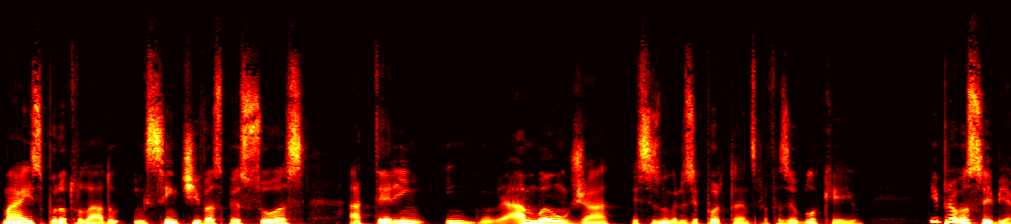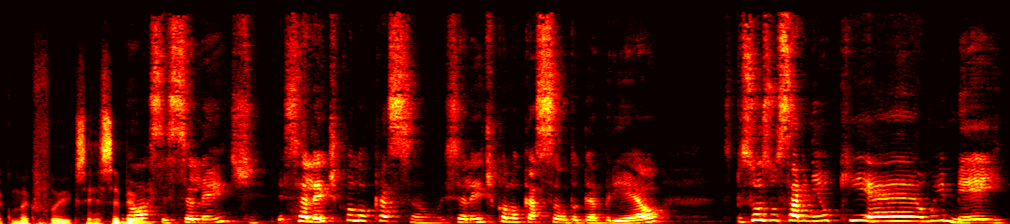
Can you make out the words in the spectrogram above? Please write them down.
mas, por outro lado, incentiva as pessoas a terem em, à mão já esses números importantes para fazer o bloqueio. E para você, Bia, como é que foi que você recebeu? Nossa, excelente. Excelente colocação. Excelente colocação do Gabriel. As pessoas não sabem nem o que é um e-mail.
